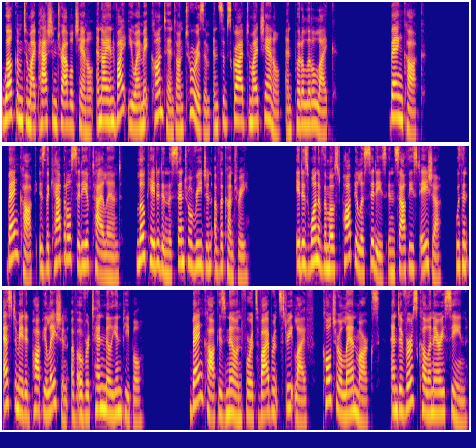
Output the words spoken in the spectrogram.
Welcome to my Passion Travel channel and I invite you I make content on tourism and subscribe to my channel and put a little like. Bangkok Bangkok is the capital city of Thailand, located in the central region of the country. It is one of the most populous cities in Southeast Asia, with an estimated population of over 10 million people. Bangkok is known for its vibrant street life, cultural landmarks, and diverse culinary scene.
